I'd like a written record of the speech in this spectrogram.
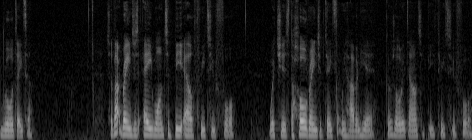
raw data. So that range is A1 to BL324, which is the whole range of data that we have in here. It goes all the way down to B324.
